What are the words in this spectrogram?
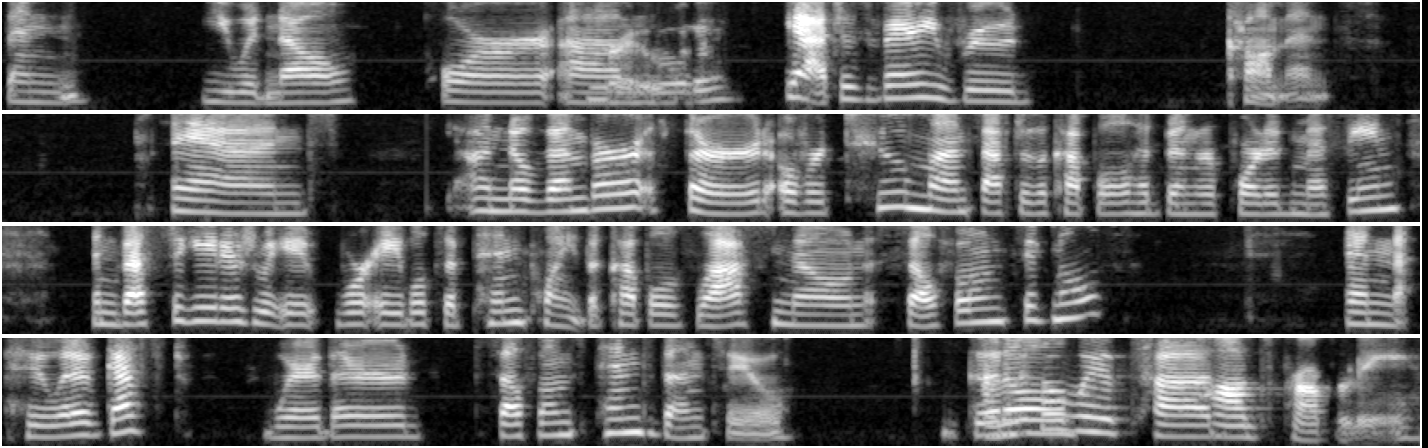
then you would know." Or um, yeah, just very rude comments. And on November 3rd, over two months after the couple had been reported missing, investigators were able to pinpoint the couple's last known cell phone signals. And who would have guessed where their cell phones pinned them to? Good old with Todd. Todd's property.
